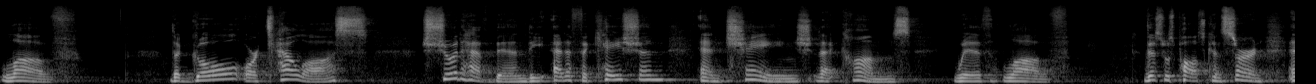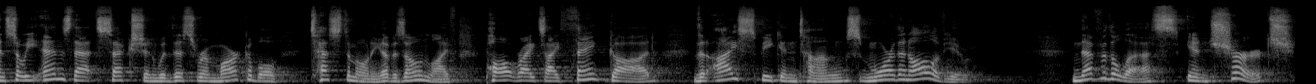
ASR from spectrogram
love. The goal, or telos, should have been the edification and change that comes with love. This was Paul's concern. And so he ends that section with this remarkable testimony of his own life. Paul writes, I thank God that I speak in tongues more than all of you. Nevertheless, in church,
